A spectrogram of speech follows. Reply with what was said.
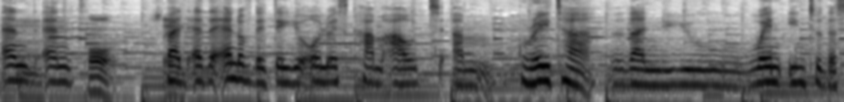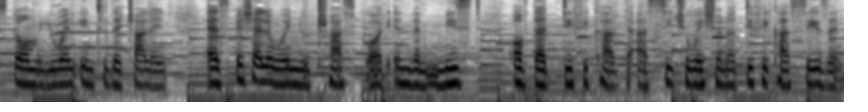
and, and, Paul. But at the end of the day, you always come out um, greater than you went into the storm, you went into the challenge, especially when you trust God in the midst of that difficult uh, situation or difficult season.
